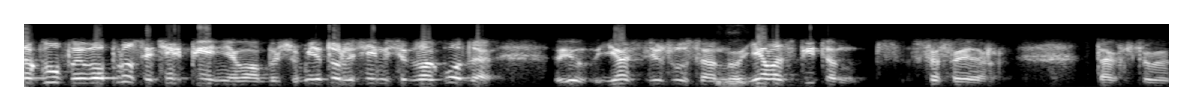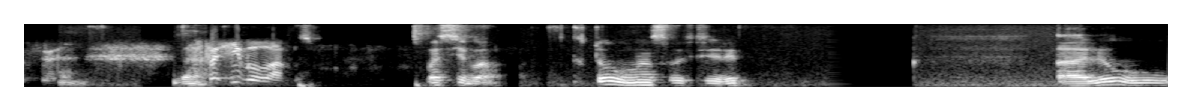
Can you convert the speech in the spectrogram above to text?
за глупые вопросы, терпение вам большое. Мне тоже 72 года, я слежу сам. Я воспитан в СССР. Так что это... Да. Спасибо вам. Спасибо. Кто у нас в эфире? Алло,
